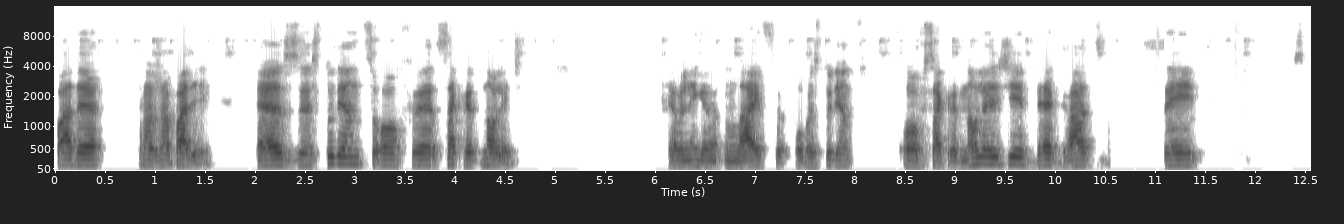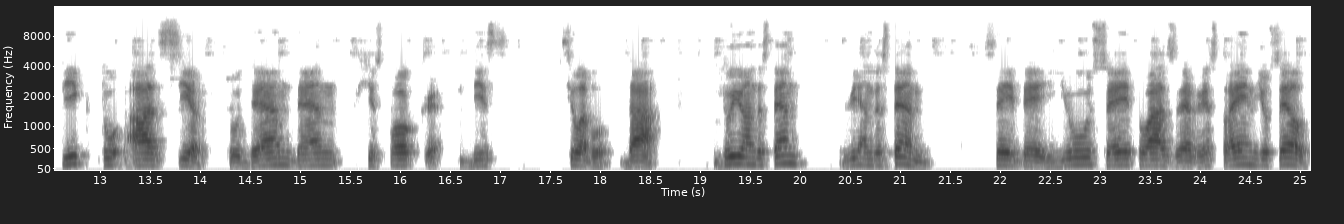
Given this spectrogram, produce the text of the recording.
father Prajapati as students of uh, sacred knowledge. Traveling in life of a student of sacred knowledge, the gods say speak to us here. To them, then he spoke this syllable, da. Do you understand? We understand. Say they. You say to us, restrain yourself.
